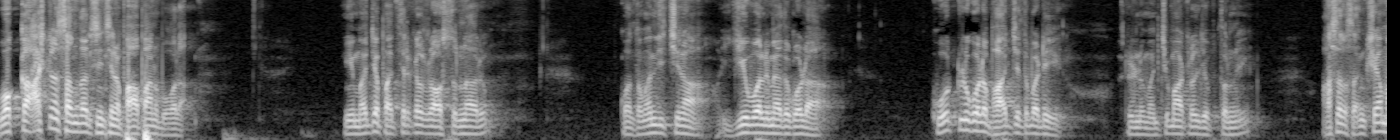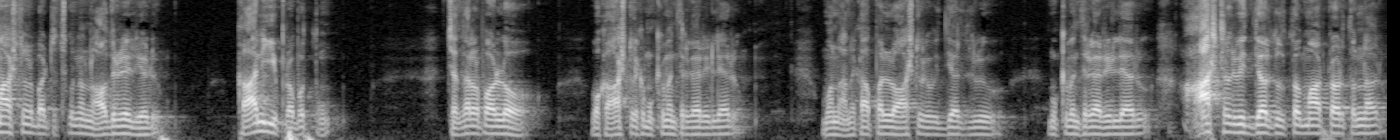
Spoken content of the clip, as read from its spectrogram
ఒక్క ఆశను సందర్శించిన పాపాన బోల ఈ మధ్య పత్రికలు రాస్తున్నారు. కొంతమంది ఇచ్చిన జీవోల మీద కూడా కోర్టులు కూడా బాధ్యత పడి రెండు మంచి మాటలు చెప్తున్నాయి. అసలు సంక్షేమ హాస్టల్ని పట్టించుకున్న నాదుడే లేడు. కానీ ఈ ప్రభుత్వం చంద్రలపాడులో ఒక హాస్టల్కి ముఖ్యమంత్రి గారు వెళ్ళారు. మొన్న అనకాపల్లిలో హాస్టల్ విద్యార్థులు ముఖ్యమంత్రి గారు వెళ్ళారు. హాస్టల్ విద్యార్థులతో మాట్లాడుతున్నారు.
